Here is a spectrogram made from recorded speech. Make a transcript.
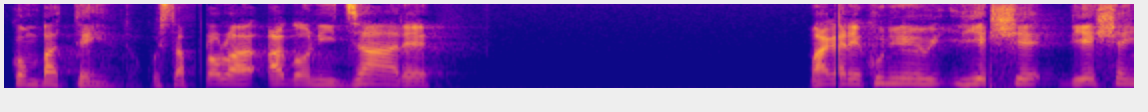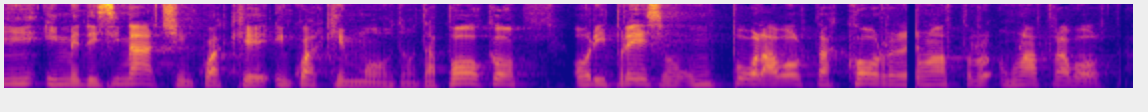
combattendo. Questa parola agonizzare, magari alcuni riesce, riesce a immedesimarci in qualche, in qualche, modo. Da poco ho ripreso un po' la volta a correre un'altra, un'altra volta.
